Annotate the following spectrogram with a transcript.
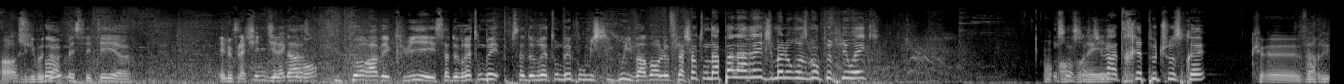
Oh, en le niveau support, 2. mais c'était euh, Et le flashing directement. support avec lui et ça devrait tomber. Ça devrait tomber pour Michiku. Il va avoir le flash out. On n'a pas la range malheureusement pour Piwek. On en s'en sortira à très peu de choses près. que, Varu-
